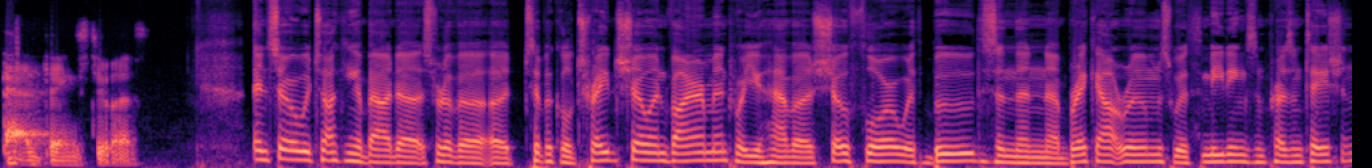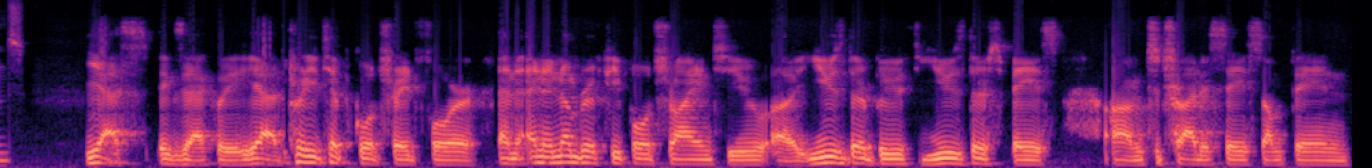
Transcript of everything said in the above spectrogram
bad things to us. And so, are we talking about a, sort of a, a, typical trade show environment where you have a show floor with booths and then uh, breakout rooms with meetings and presentations? Yes, exactly. Yeah, pretty typical trade floor, and and a number of people trying to uh, use their booth, use their space um, to try to say something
